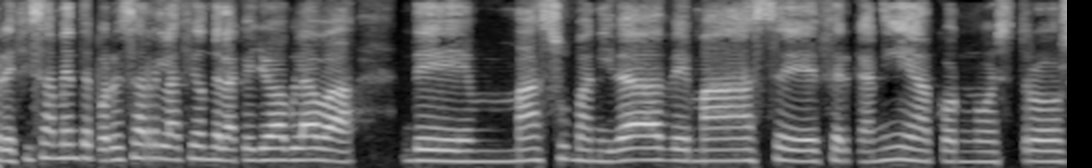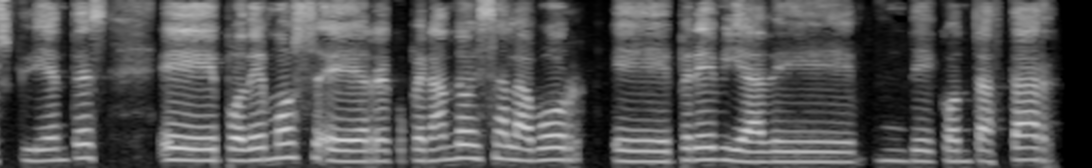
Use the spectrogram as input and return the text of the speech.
precisamente por esa relación de la que yo hablaba de más humanidad, de más eh, cercanía con nuestros clientes, eh, podemos, eh, recuperando esa labor eh, previa de, de contactar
